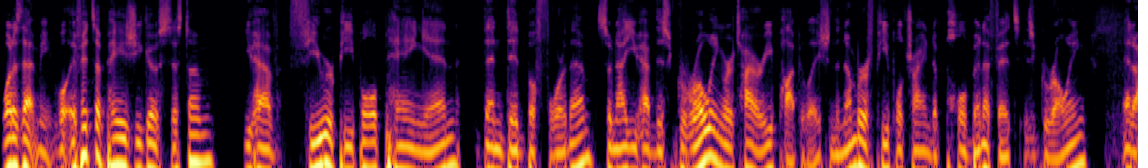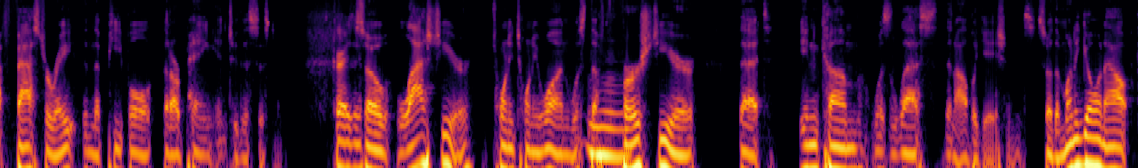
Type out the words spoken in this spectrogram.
what does that mean? Well, if it's a pay as you go system, you have fewer people paying in than did before them. So now you have this growing retiree population. The number of people trying to pull benefits is growing at a faster rate than the people that are paying into the system. Crazy. So last year, 2021, was the Mhm. first year that income was less than obligations. So the money going out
